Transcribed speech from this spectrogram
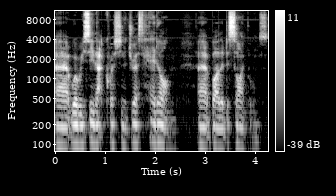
uh, where we see that question addressed head on uh, by the disciples.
